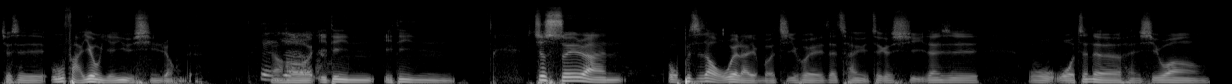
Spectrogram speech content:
就是无法用言语形容的，然后一定一定。就虽然我不知道我未来有没有机会再参与这个戏，但是我我真的很希望，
